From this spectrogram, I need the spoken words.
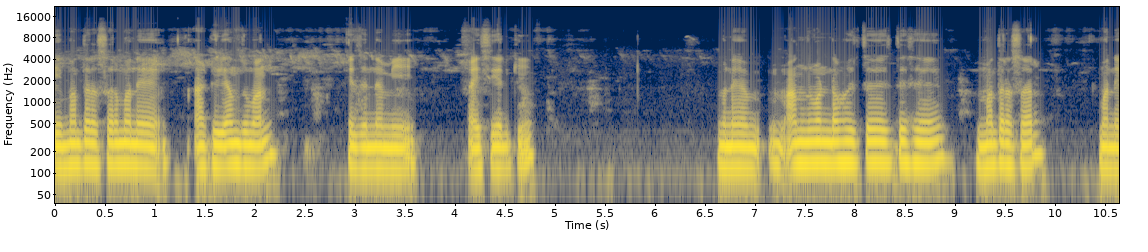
এই মাদ্রাসার মানে আখি আঞ্জুমান। এই জন্য আমি আইসি আর কি। মানে আঞ্জুমানটা হইতে হইতেছে মাদ্রাসার মানে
